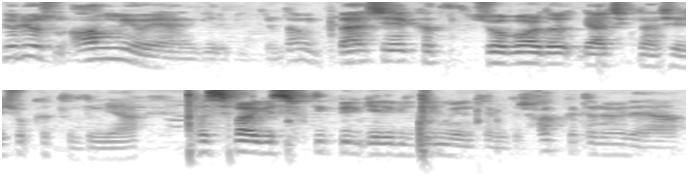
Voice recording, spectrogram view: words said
görüyorsun almıyor yani geri bildirim tamam mı? Ben şeye kat şu bu arada gerçekten şeye çok katıldım ya. Pasif agresiflik bir geri bildirim yöntemidir. Hakikaten öyle ya.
